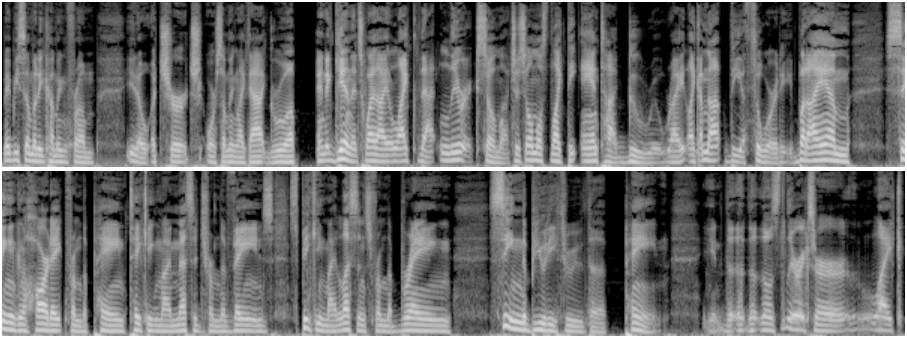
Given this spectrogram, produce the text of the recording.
maybe somebody coming from, you know, a church or something like that, grew up. And again, that's why I like that lyric so much. It's almost like the anti guru, right? Like I'm not the authority, but I am singing the heartache from the pain, taking my message from the veins, speaking my lessons from the brain, seeing the beauty through the pain. You know, the, the, those lyrics are like,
